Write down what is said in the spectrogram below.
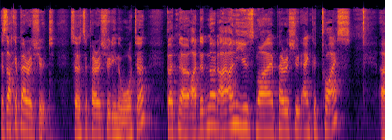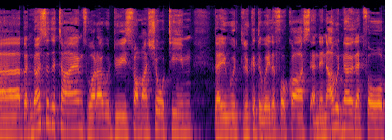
It's like a parachute. So it's a parachute in the water. But no, I did not. I only used my parachute anchor twice. Uh, but most of the times, what I would do is from my shore team, they would look at the weather forecast, and then I would know that for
